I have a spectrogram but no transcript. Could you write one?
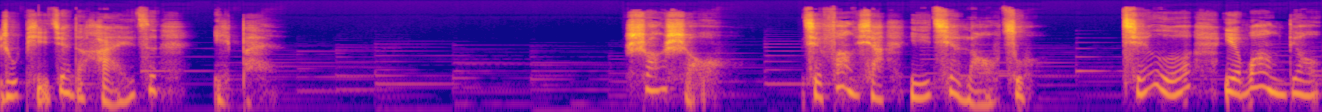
如疲倦的孩子一般，双手且放下一切劳作，前额也忘掉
